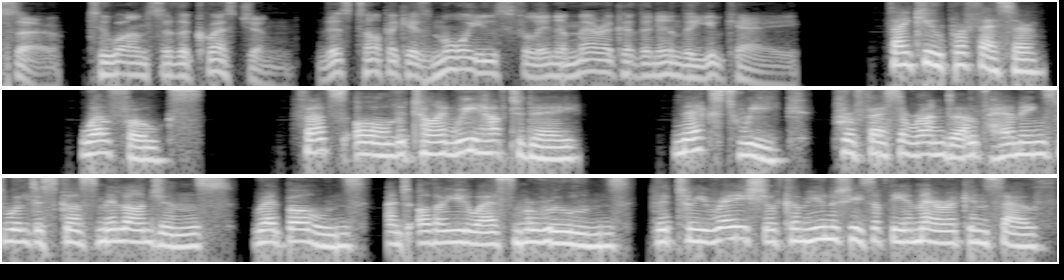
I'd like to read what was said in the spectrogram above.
so, to answer the question, this topic is more useful in America than in the UK. Thank you, Professor. Well, folks, that's all the time we have today. Next week, Professor Randolph Hemmings will discuss Melungeons, Redbones, and other U.S. Maroons, the triracial communities of the American South.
